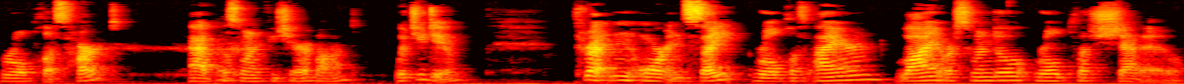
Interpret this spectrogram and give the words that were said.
roll plus heart. Add plus one if you share a bond, which you do. Threaten or incite, roll plus iron. Lie or swindle, roll plus shadow.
